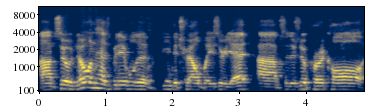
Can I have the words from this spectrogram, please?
Um, so no one has been able to be the trailblazer yet. Um, so there's no protocol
